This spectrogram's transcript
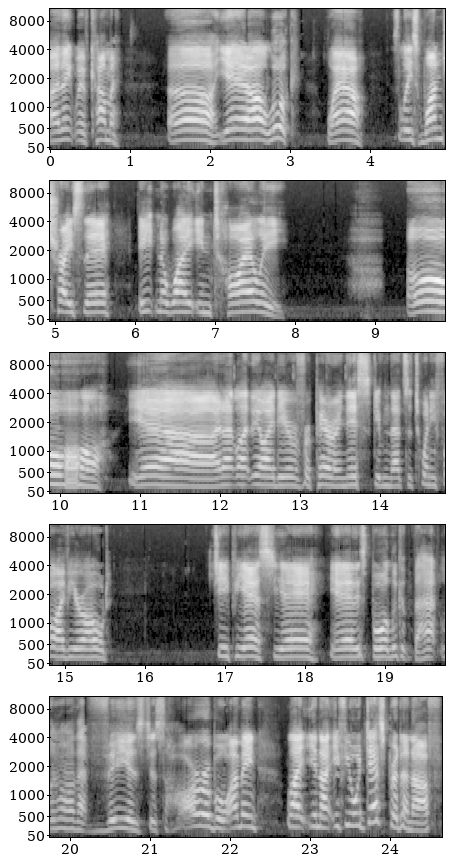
I think we've come, oh, yeah, oh, look. Wow, there's at least one trace there eaten away entirely. Oh, yeah, I don't like the idea of repairing this, given that's a 25-year-old GPS. Yeah, yeah, this board, look at that. Look, oh, that V is just horrible. I mean, like, you know, if you were desperate enough,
